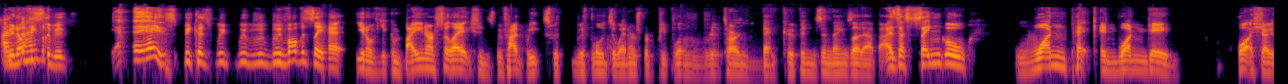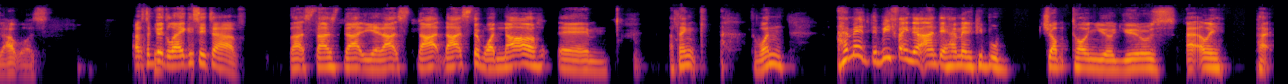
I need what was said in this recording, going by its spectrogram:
I mean, think- obviously, we, it is because we've, we've we've obviously hit. You know, if you combine our selections, we've had weeks with with loads of winners where people have returned big coupons and things like that. But as a single one pick in one game, what a show that was! That's a good legacy to have. that's that's that. Yeah, that's that. That's the one. That um, I think the one. How many did we find out, Andy? How many people jumped on your Euros Italy pick?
